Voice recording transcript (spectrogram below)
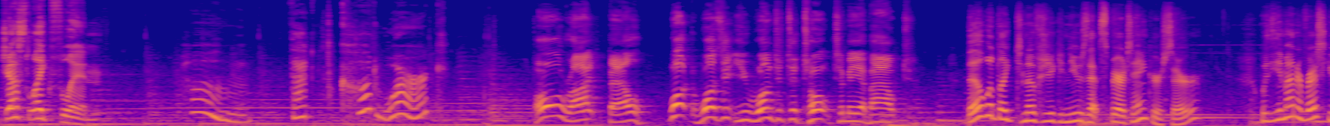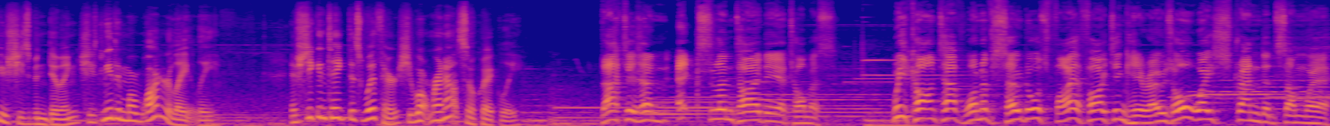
Just like Flynn. Hmm, that could work. All right, Belle. What was it you wanted to talk to me about? Belle would like to know if she can use that spare tanker, sir. With the amount of rescues she's been doing, she's needed more water lately. If she can take this with her, she won't run out so quickly. That is an excellent idea, Thomas. We can't have one of Sodor's firefighting heroes always stranded somewhere.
